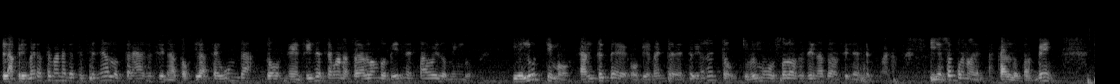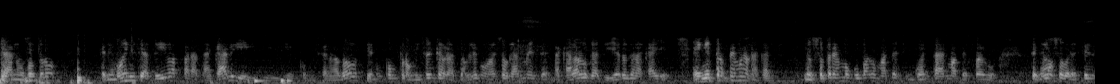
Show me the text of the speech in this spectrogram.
la primera semana que te señalo, tres asesinatos. La segunda, dos. En fin de semana, estoy hablando viernes, sábado y domingo. Y el último, antes de, obviamente, de este violento, tuvimos un solo asesinato en fin de semana. Y eso es bueno destacarlo también. O sea, nosotros tenemos iniciativas para atacar y, y el comisionado tiene un compromiso inquebrantable con eso, Carmen, de sacar a los gatilleros de la calle. En esta semana, Carmen, nosotros hemos ocupado más de 50 armas de fuego. Tenemos sobre 100,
